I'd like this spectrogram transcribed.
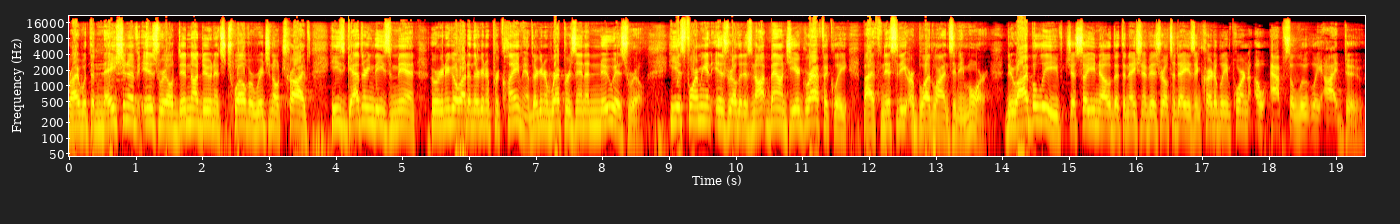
right? What the nation of Israel did not do in its 12 original tribes, he's gathering these men who are going to go out and they're going to proclaim him. They're going to represent a new Israel. He is forming an Israel that is not bound geographically by ethnicity or bloodlines anymore. Do I believe, just so you know, that the nation of Israel today is incredibly important? Oh, absolutely, I do.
